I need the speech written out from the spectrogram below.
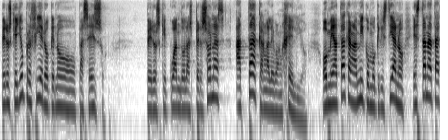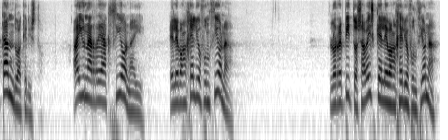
Pero es que yo prefiero que no pase eso. Pero es que cuando las personas atacan al Evangelio, o me atacan a mí como cristiano, están atacando a Cristo. Hay una reacción ahí. El Evangelio funciona. Lo repito, ¿sabéis que el Evangelio funciona?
